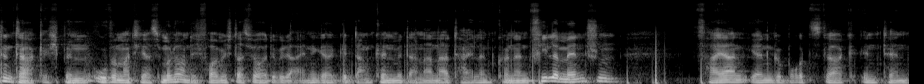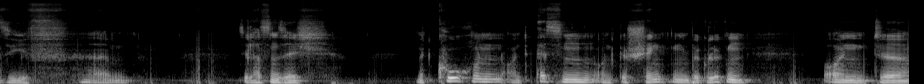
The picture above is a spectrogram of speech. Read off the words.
Guten Tag, ich bin Uwe Matthias Müller und ich freue mich, dass wir heute wieder einige Gedanken miteinander teilen können. Viele Menschen feiern ihren Geburtstag intensiv. Ähm, sie lassen sich mit Kuchen und Essen und Geschenken beglücken und äh,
